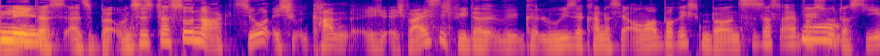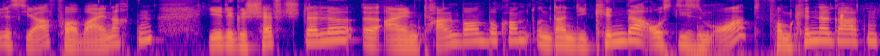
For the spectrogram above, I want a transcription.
Nee, das, also bei uns ist das so eine Aktion. Ich kann, ich, ich weiß nicht, wie, da, wie Luise kann das ja auch mal berichten. Bei uns ist das einfach ja. so, dass jedes Jahr vor Weihnachten jede Geschäftsstelle äh, einen Tannenbaum bekommt und dann die Kinder aus diesem Ort, vom Kindergarten,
